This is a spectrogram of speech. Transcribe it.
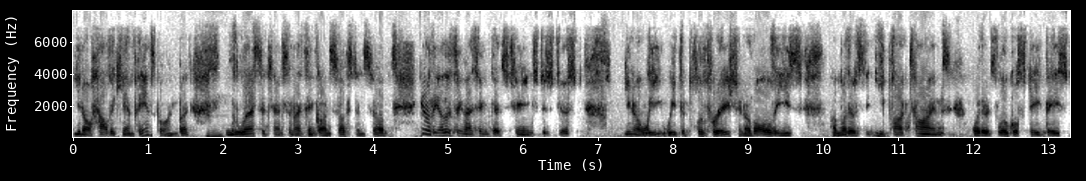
you know, how the campaign's going. But mm. less attention, I think, on substance. So, you know, the other thing I think that's changed is just, you know, we we the proliferation of all these, um, whether it's the Epoch Times Times, whether it's local, state-based,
